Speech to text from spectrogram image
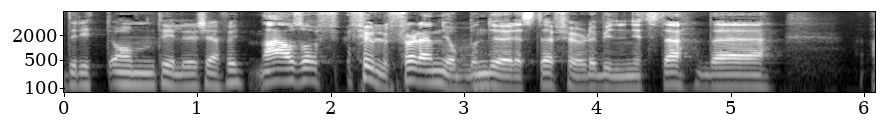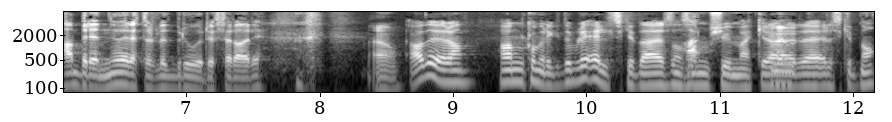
dritt om tidligere sjefer. Nei, altså, fullfør den jobben du gjør et sted før du begynner nytt sted. Det, han brenner jo rett og slett brorer Ferrari. Ja. Ja, det gjør han. Han kommer ikke til å bli elsket der, sånn som Schumacher er Men- elsket nå.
